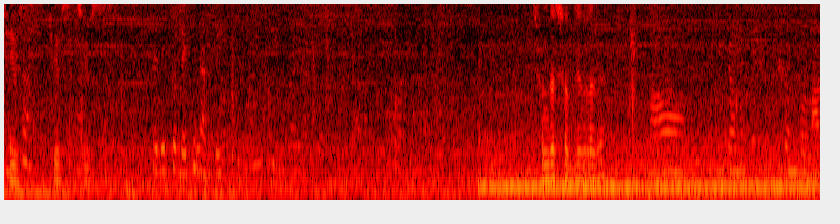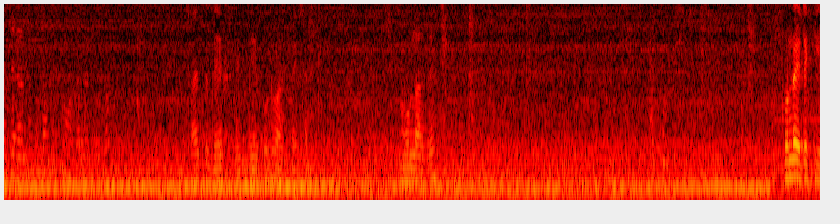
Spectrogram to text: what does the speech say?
চিপস চিপস চিপস। এদিক তো দেখি না চিপস। সুন্দর সবজিগুলো যে? এটা সুন্দর মাছ অনেক মজা লাগবে। তাই তো দেখছি বেগুনও আছে এখানে। মূলা আছে। কোনটা এটা কি?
